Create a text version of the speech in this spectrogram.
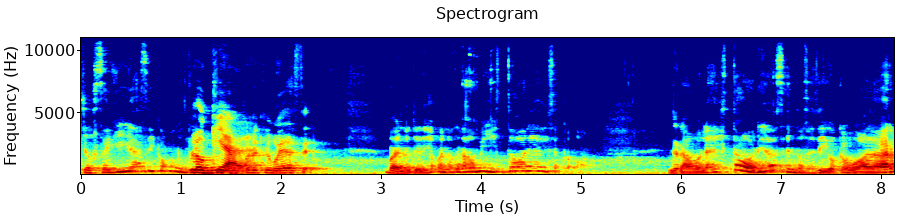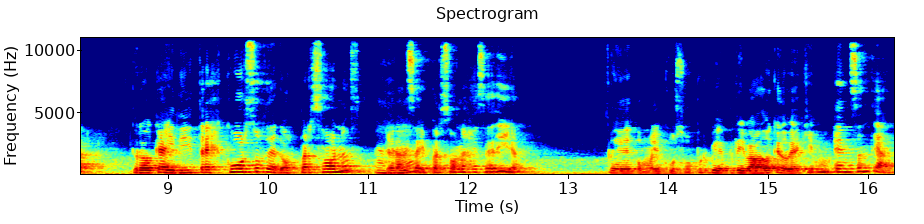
yo seguía así como bloqueada. ¿Pero qué voy a hacer? Bueno, yo dije, bueno, grabo mis historias y se acabó. Grabo las historias, entonces digo que voy a dar, creo que ahí di tres cursos de dos personas, que eran seis personas ese día, eh, como el curso privado que doy aquí en Santiago.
